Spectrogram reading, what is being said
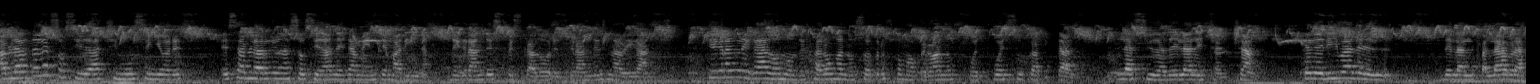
Hablar de la sociedad chimú, señores, es hablar de una sociedad netamente marina, de grandes pescadores, grandes navegantes. Qué gran legado nos dejaron a nosotros como peruanos, pues fue su capital, la ciudadela de Chanchán, que deriva de la palabra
